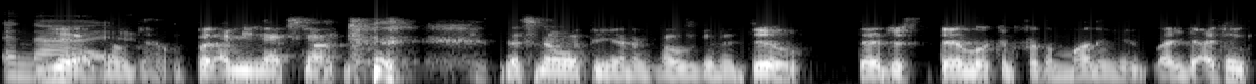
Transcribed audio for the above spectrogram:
and that Yeah, no doubt. But I mean, that's not that's not what the NFL is going to do. They're just they're looking for the money. Like I think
